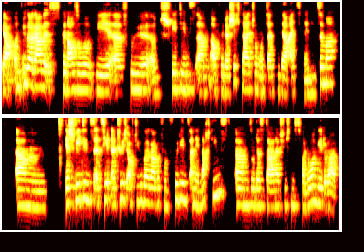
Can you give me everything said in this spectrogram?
Ja, und Übergabe ist genauso wie äh, Früh- und Spätdienst ähm, auch wieder Schichtleitung und dann wieder einzeln in die Zimmer. Ähm, der Spätdienst erzählt natürlich auch die Übergabe vom Frühdienst an den Nachtdienst, ähm, so dass da natürlich nichts verloren geht oder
